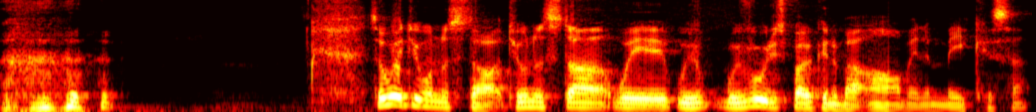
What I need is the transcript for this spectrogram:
So where do you want to start? Do you want to start with we've, we've already spoken about Armin and Mikasa.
